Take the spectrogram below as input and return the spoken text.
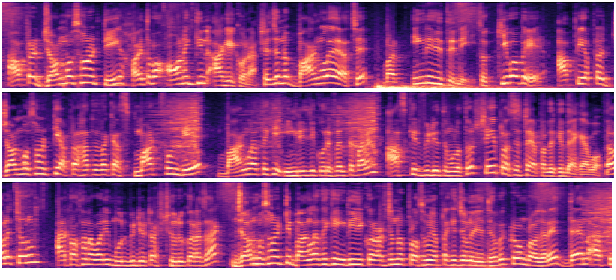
আপনার জন্ম সনদটি হয়তোবা অনেকদিন আগে করা, সেজন্য বাংলায় আছে বাট ইংরেজিতে নেই। তো কীভাবে আপনি আপনার জন্ম সনদটি আপনার হাতে থাকা স্মার্টফোন দিয়ে বাংলা থেকে ইংরেজি করে ফেলতে পারেন? আজকের ভিডিওতে মূলত সেই প্রসেসটা আপনাদেরকে দেখাবো। তাহলে চলুন আর কথা না বলি মূল ভিডিওটা শুরু করা যাক। জন্ম সনদটি বাংলা থেকে ইংরেজি করার জন্য প্রথমে আপনাকে চলে যেতে হবে ক্রোম ব্রাউজারে দেন আপনি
